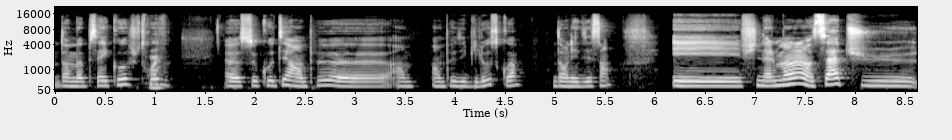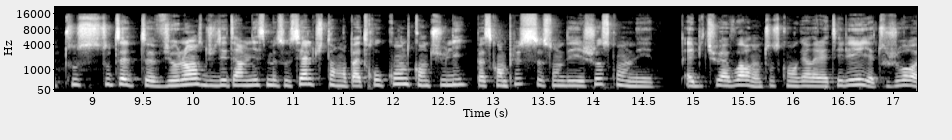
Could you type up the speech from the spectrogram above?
dans Mob Psycho, je trouve. Ouais. Euh, ce côté un peu, un, un peu débilos, quoi, dans les dessins. Et finalement, ça, tu, tout- toute cette violence du déterminisme social, tu t'en rends pas trop compte quand tu lis. Parce qu'en plus, ce sont des choses qu'on est habitué à voir dans tout ce qu'on regarde à la télé. Il y a toujours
